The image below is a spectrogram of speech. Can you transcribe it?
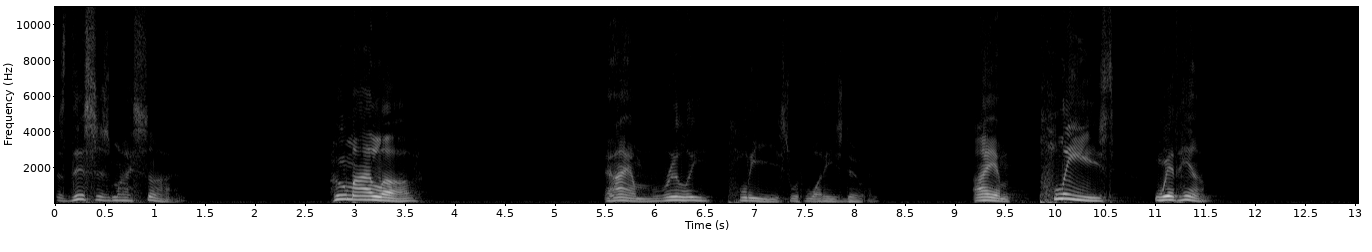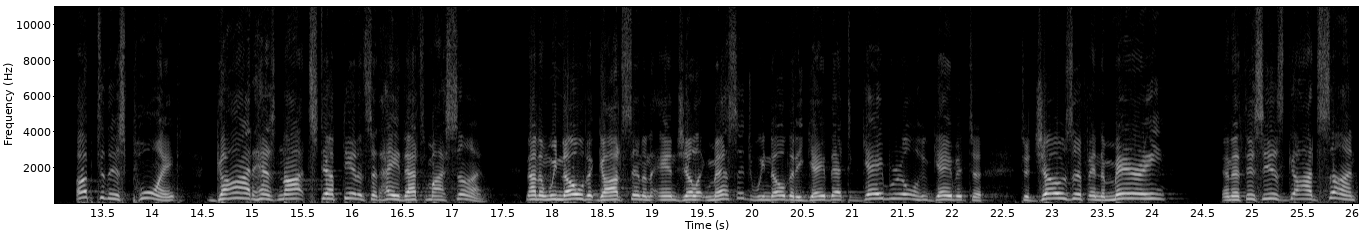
Says, This is my Son, whom I love, and I am really pleased with what he's doing. I am pleased with him. Up to this point, God has not stepped in and said, Hey, that's my son. Now, then we know that God sent an angelic message. We know that He gave that to Gabriel, who gave it to, to Joseph and to Mary. And that this is God's Son.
